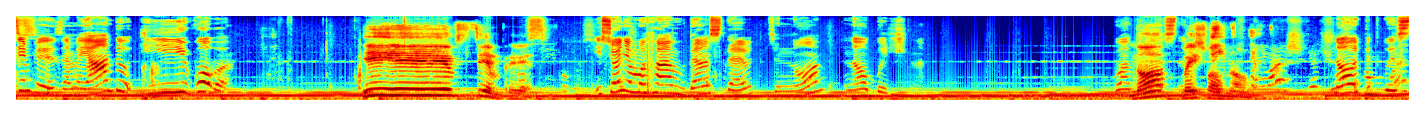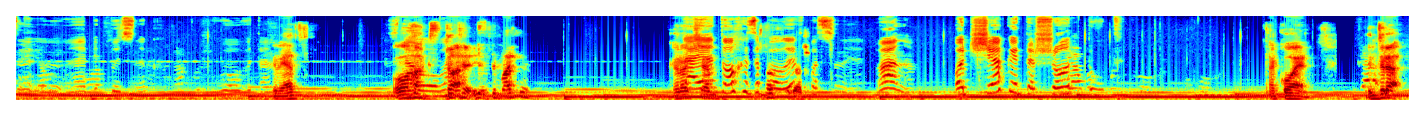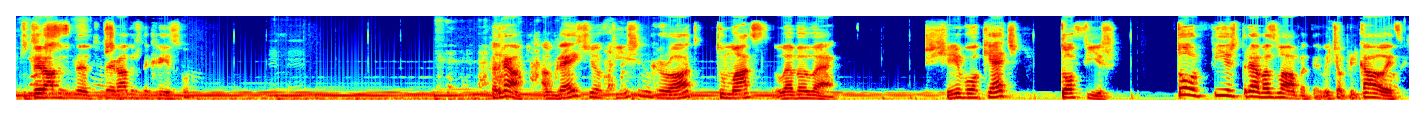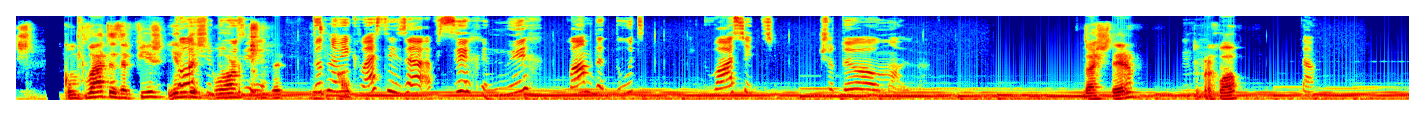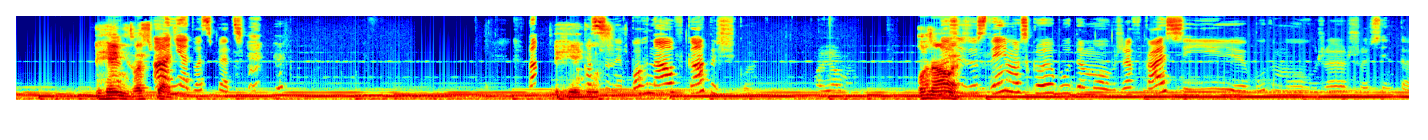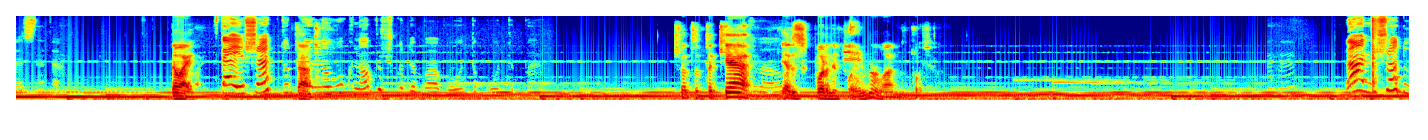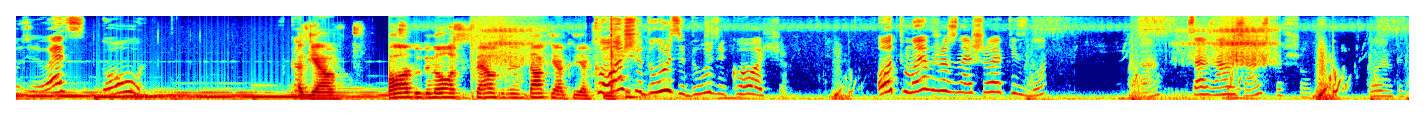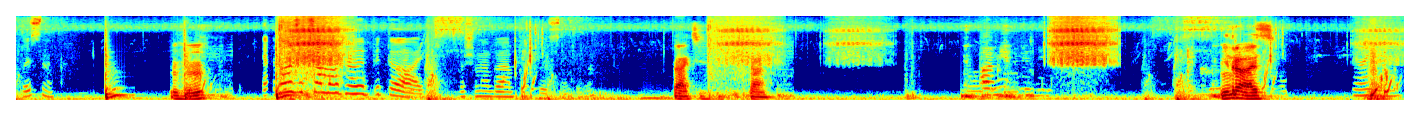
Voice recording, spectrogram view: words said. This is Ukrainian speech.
Всім привіт, з вами Янду і Вова. І всім привіт! Спасибо, спасибо. І сьогодні ми граємо в 99, но на обичне. Вам Но підписник. вийшло Ты знову. понимаешь, я чувствую, Новий как підписник. Ваня, я- е, підписник. Вова, так. Привіт. О, Здорово. кстати, ти бачиш? Та я Коротше, трохи запалив, пацани. Ладно. От чекайте, що Я тут. такое. Я- Ти, ра- я ти радужне, слышала. ти радужне крісло. Мгм. Upgrade your fishing rod to max level. She will catch to fish. То fish треба злапати. Ви що, прикалуєтесь? Complete the fish in the board. Тут нові квести, і за всіх них вам дадуть 24 алмази. 24? Ти порахував? Так. Геній, А, 25. ні, 25. Геніус. Пацани, погнав в каточку. А Погнали. Друзі, зустрінемось, коли будемо вже в касі і будемо вже щось інтересне там. Давай. Та і ще тут Так. нову кнопочку додав, отаку, типу. Що це таке? Я до сих пор не понял. Ну ладно, пофіг. Мгм. Ладно, що, друзі, let's go. Let's go. О, тут і нова система, тут не так, як, як Коротше, друзі, друзі, коротше. От ми вже знайшли якийсь дом. Так. Це з нами сам пішов. Кожен підписник. Угу. Я думаю, що це можна випітувати, тому що ми беремо підписників. Так, так. Мені нравится. Я.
